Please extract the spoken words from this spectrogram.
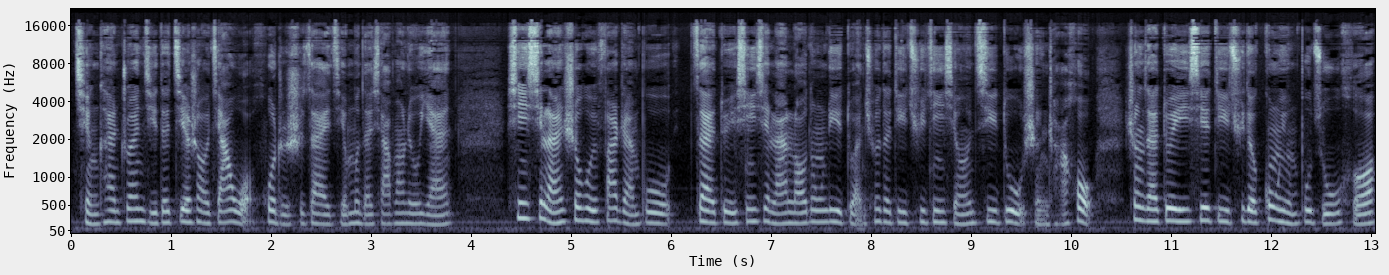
请看专辑的介绍，加我，或者是在节目的下方留言。新西兰社会发展部在对新西兰劳动力短缺的地区进行季度审查后，正在对一些地区的供应不足和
